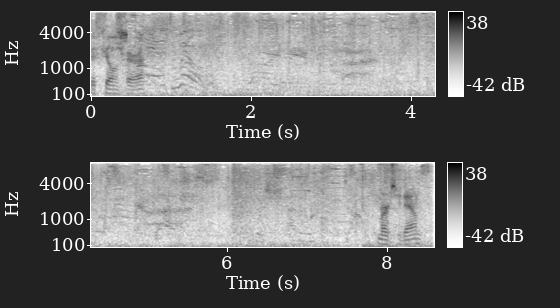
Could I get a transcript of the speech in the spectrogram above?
Good killing, Pharah. Mercy down.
